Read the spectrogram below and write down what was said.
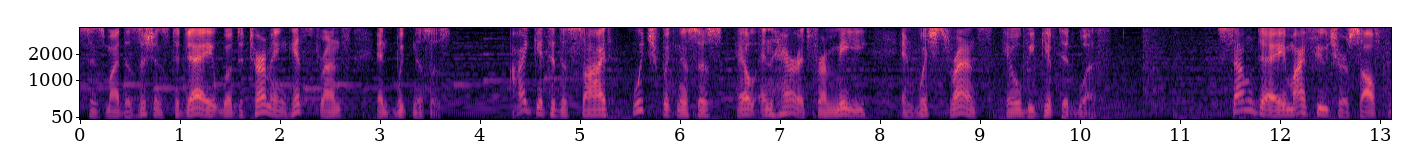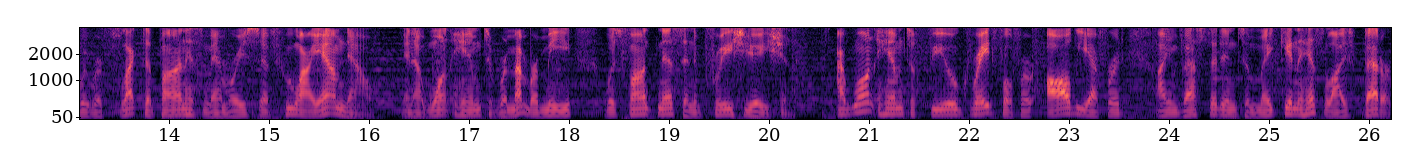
since my decisions today will determine his strengths and weaknesses. I get to decide which weaknesses he'll inherit from me and which strengths he'll be gifted with. Someday, my future self will reflect upon his memories of who I am now, and I want him to remember me with fondness and appreciation. I want him to feel grateful for all the effort I invested into making his life better.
